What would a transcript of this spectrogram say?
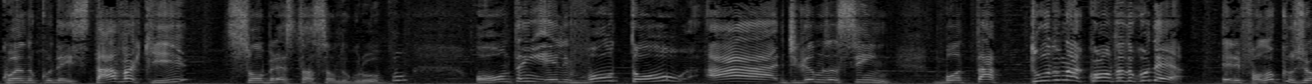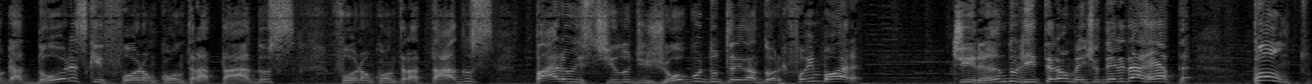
Quando o Cudê estava aqui, sobre a situação do grupo, ontem ele voltou a, digamos assim, botar tudo na conta do Cudê. Ele falou que os jogadores que foram contratados foram contratados para o estilo de jogo do treinador que foi embora. Tirando literalmente o dele da reta. Ponto.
